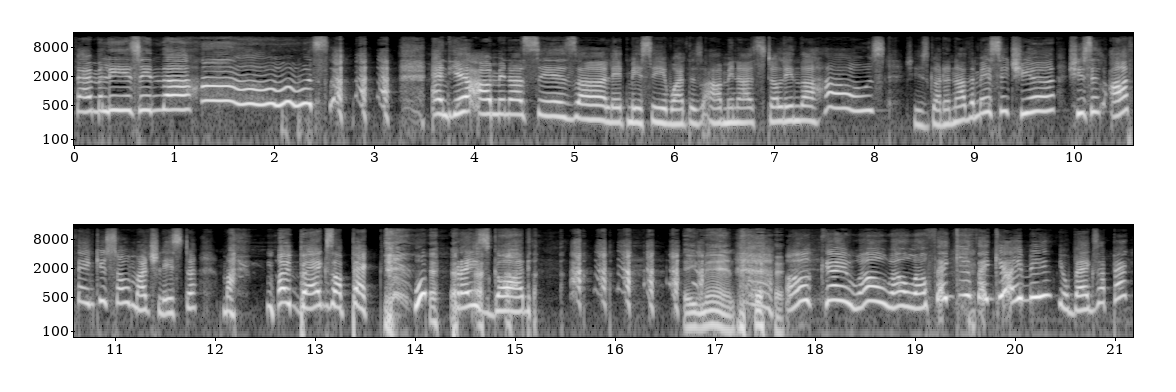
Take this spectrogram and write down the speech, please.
Family is in the house. and yeah, Amina says, uh, let me see, what is Amina still in the house? She's got another message here. She says, ah, thank you so much, Lester. My, my bags are packed. Whoop, praise God. Amen. Okay, well, well, well. Thank you, thank you, Amy. Your bags are packed.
